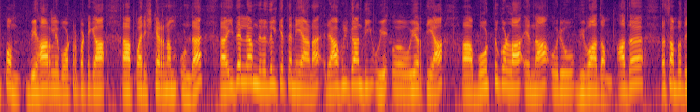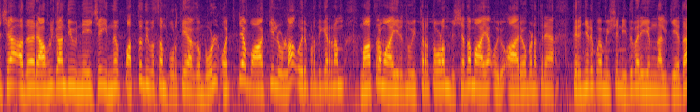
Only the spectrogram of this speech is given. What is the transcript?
ഒപ്പം ബീഹാറിലെ വോട്ടർ പട്ടിക പരിഷ്കരണം ഉണ്ട്. ഇതെല്ലാം നിലനിൽക്കെ തന്നെയാണ്. രാഹുൽ ഗാന്ധി ഉയർത്തിയ വോട്ട് കൊള്ള എന്ന ഒരു വിവാദം. അത് സംബന്ധിച്ച് അത് രാഹുൽ ഗാന്ധി ഉന്നയിച്ച് ഇന്ന് പത്ത് ദിവസം പൂർത്തിയാകുമ്പോൾ ഒറ്റ വാക്കിലുള്ള ഒരു പ്രതികരണം മാത്രമാണ് മാത്രമായിരുന്നു ഇത്രത്തോളം വിശദമായ ഒരു ആരോപണത്തിന് തിരഞ്ഞെടുപ്പ് കമ്മീഷൻ ഇതുവരെയും നൽകിയത്.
